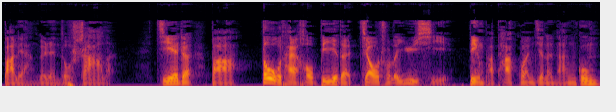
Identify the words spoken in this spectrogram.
把两个人都杀了。接着把。窦太后逼的交出了玉玺，并把他关进了南宫。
